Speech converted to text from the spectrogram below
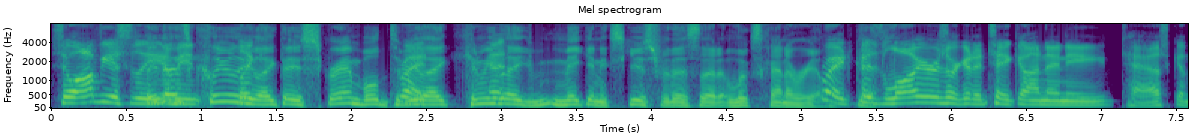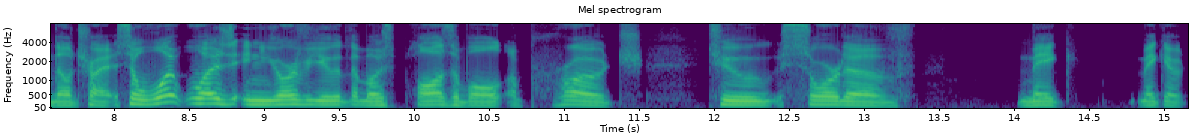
so obviously that's I mean, clearly like, like, they scrambled to right. be like can we and, like make an excuse for this so that it looks kind of real. Right, cuz yeah. lawyers are going to take on any task and they'll try. So what was in your view the most plausible approach to sort of make make it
